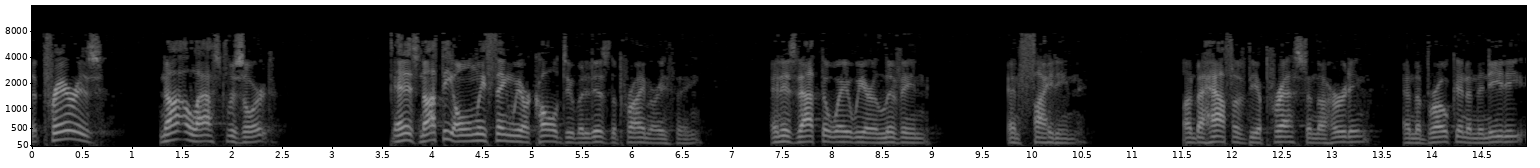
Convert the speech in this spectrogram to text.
that prayer is not a last resort. And it's not the only thing we are called to, but it is the primary thing. And is that the way we are living and fighting on behalf of the oppressed and the hurting and the broken and the needy?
